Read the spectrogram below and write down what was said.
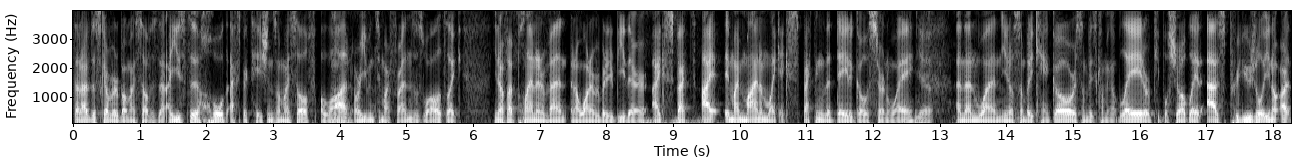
that I've discovered about myself is that I used to hold expectations on myself a lot, or even to my friends as well. It's like, you know, if I plan an event and I want everybody to be there, I expect I in my mind I'm like expecting the day to go a certain way. Yeah. And then when you know somebody can't go or somebody's coming up late or people show up late, as per usual, you know, our,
